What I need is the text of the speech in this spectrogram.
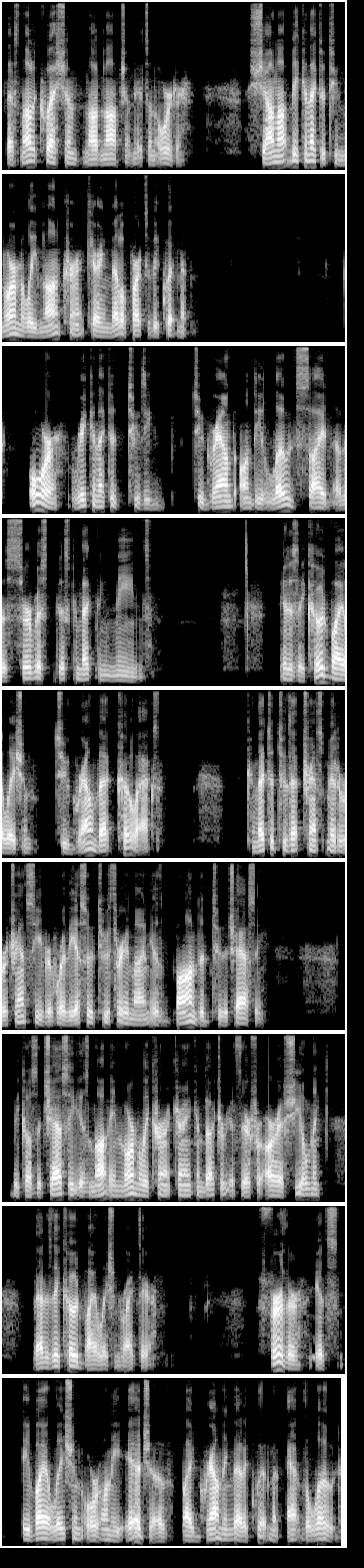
that's not a question, not an option, it's an order, shall not be connected to normally non-current carrying metal parts of equipment or reconnected to the to ground on the load side of the service disconnecting means. It is a code violation to ground that coax connected to that transmitter or transceiver where the SO239 is bonded to the chassis. Because the chassis is not a normally current carrying conductor, it's there for RF shielding. That is a code violation right there. Further, it's a violation or on the edge of by grounding that equipment at the load.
